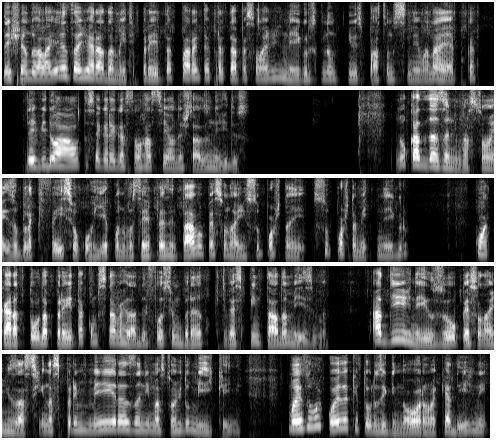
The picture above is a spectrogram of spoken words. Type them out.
deixando ela exageradamente preta para interpretar personagens negros que não tinham espaço no cinema na época, devido à alta segregação racial nos Estados Unidos. No caso das animações, o blackface ocorria quando você representava um personagem supostamente negro com a cara toda preta, como se na verdade ele fosse um branco que tivesse pintado a mesma. A Disney usou personagens assim nas primeiras animações do Mickey, mas uma coisa que todos ignoram é que a Disney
